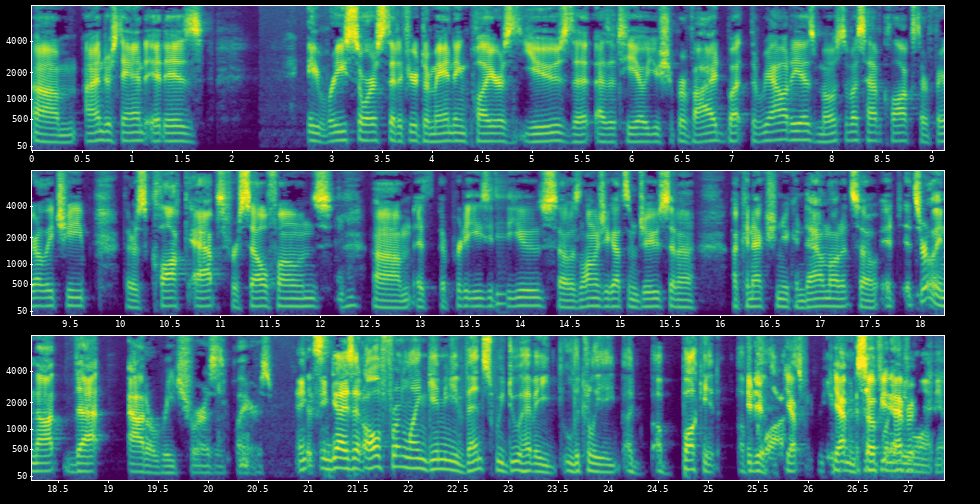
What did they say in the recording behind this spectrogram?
Um, I understand it is a resource that if you're demanding players use that as a TO you should provide. But the reality is most of us have clocks. They're fairly cheap. There's clock apps for cell phones. Mhm. Um, it, they're pretty easy to use. So as long as you got some juice and a, a connection, you can download it. So it, it's really not that out of reach for us as players. And, and guys, at all frontline gaming events, we do have a literally a, a bucket of You do. clocks. Yep. You Yep. So if you whatever ever- want, yeah.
